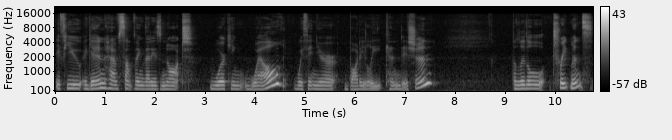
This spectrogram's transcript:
if you again have something that is not working well within your bodily condition, the little treatments,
